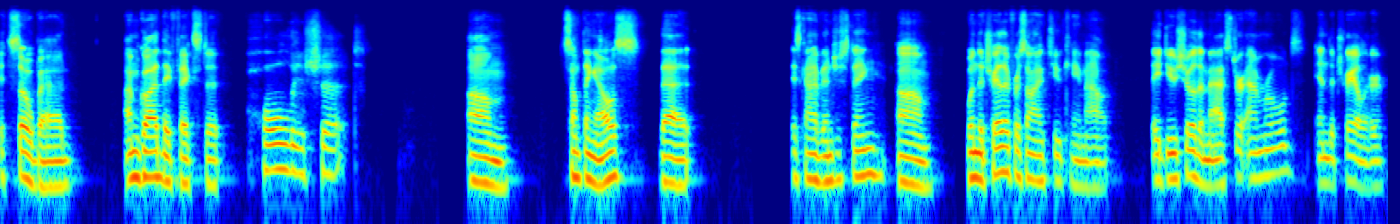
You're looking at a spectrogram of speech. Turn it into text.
It's so bad. I'm glad they fixed it. Holy shit. um something else that is kind of interesting um when the trailer for sonic 2 came out they do show the master emerald in the trailer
